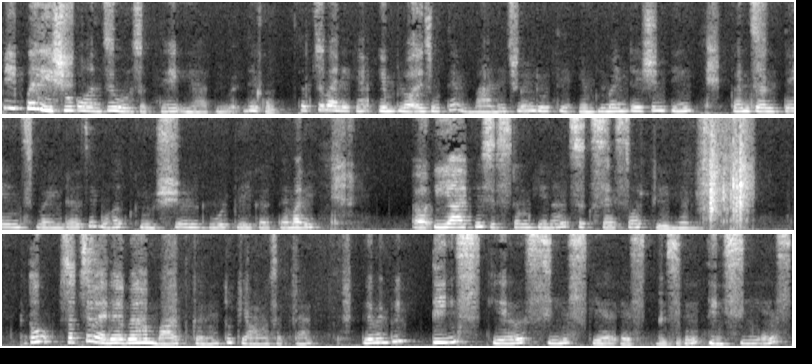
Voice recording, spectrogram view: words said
people issue कौन से हो सकते हैं? ई आर पी में देखो, सबसे पहले क्या एम्प्लॉयज़ होते हैं मैनेजमेंट होती है। इम्प्लीमेंटेशन टीम कंसल्टेंट्स वेंडर्स ये बहुत क्रूशियल रोल प्ले करते हैं हमारी ई आर पी सिस्टम के ना सक्सेस और फेलियर में। तो सबसे पहले अगर हम बात करें तो क्या हो सकता है? There will be T square C square S basically T C S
